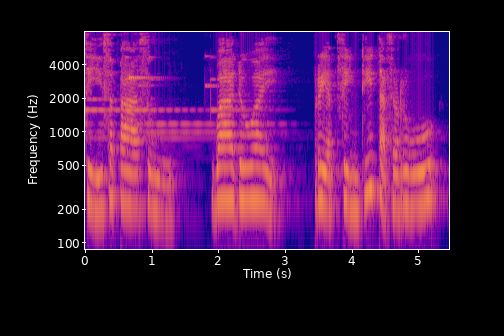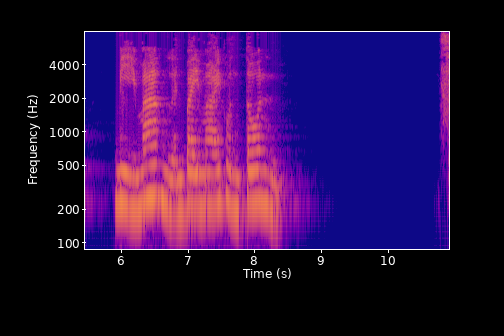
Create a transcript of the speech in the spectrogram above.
สีสปาสูตร ว่าด้วย เปรียบสิ่งที่ตรัสรู้ มีมากเหมือนใบไม้บนต้น ส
